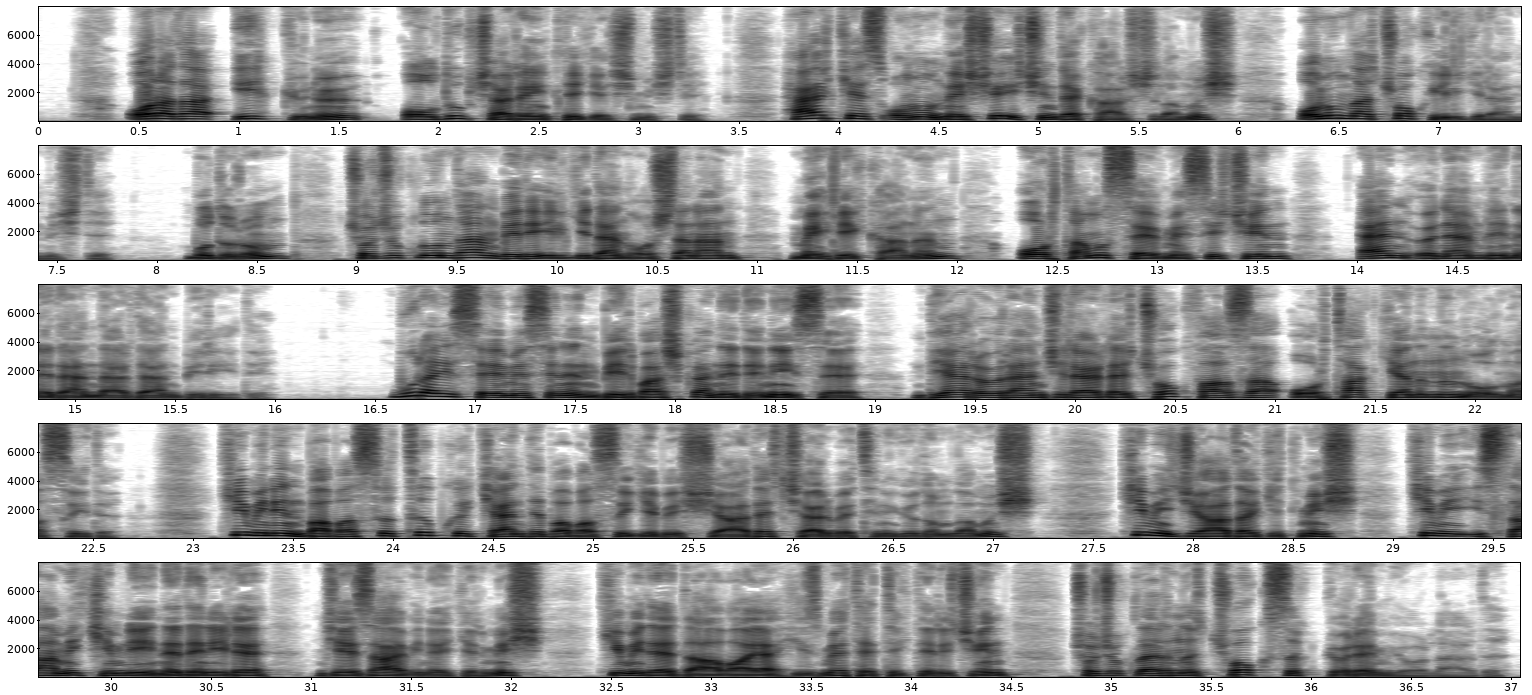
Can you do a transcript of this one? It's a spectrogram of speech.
Orada ilk günü oldukça renkli geçmişti. Herkes onu neşe içinde karşılamış, onunla çok ilgilenmişti. Bu durum çocukluğundan beri ilgiden hoşlanan Mehlika'nın ortamı sevmesi için en önemli nedenlerden biriydi. Burayı sevmesinin bir başka nedeni ise diğer öğrencilerle çok fazla ortak yanının olmasıydı. Kiminin babası tıpkı kendi babası gibi şehadet şerbetini yudumlamış, kimi cihada gitmiş, kimi İslami kimliği nedeniyle cezaevine girmiş, kimi de davaya hizmet ettikleri için çocuklarını çok sık göremiyorlardı.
